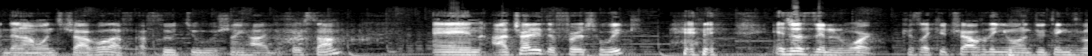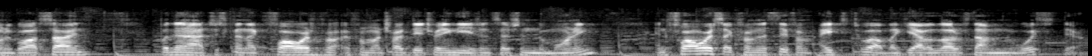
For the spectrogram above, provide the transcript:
And then I went to travel. I, I flew to Shanghai the first time. And I tried it the first week. And it, it just didn't work because like you're traveling, you want to do things, you want to go outside, but then I had to spend like four hours from, from my chart day trading the Asian session in the morning, and four hours like from let's say from eight to twelve, like you have a lot of time wasted there.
